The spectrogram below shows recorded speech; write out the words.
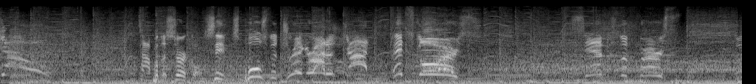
go! Top of the circle, Sims pulls the trigger on a shot It scores! Sims the first, the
